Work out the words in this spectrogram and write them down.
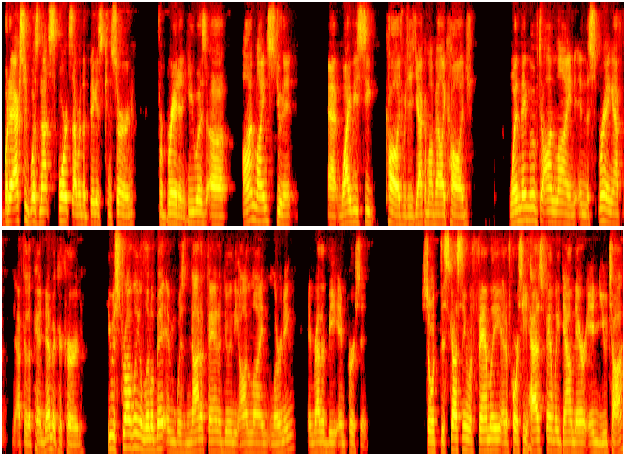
But it actually was not sports that were the biggest concern for Braden. He was a online student at YVC college, which is Yakima Valley College, when they moved to online in the spring after after the pandemic occurred, he was struggling a little bit and was not a fan of doing the online learning and rather be in person. So discussing with family, and of course he has family down there in Utah.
